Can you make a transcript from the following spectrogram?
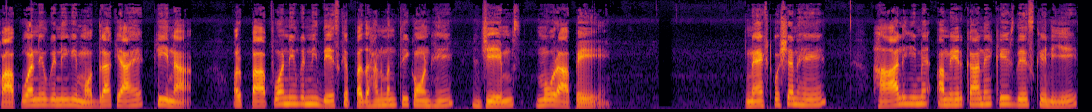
पापुआ न्यू गिनी की मुद्रा क्या है? कीना और पापुआ न्यू गिनी देश के प्रधानमंत्री कौन हैं? जेम्स मोरापे। नेक्स्ट क्वेश्चन है, हाल ही में अमेरिका ने किस देश के लिए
